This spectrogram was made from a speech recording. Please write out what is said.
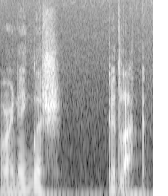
or in English, good luck.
